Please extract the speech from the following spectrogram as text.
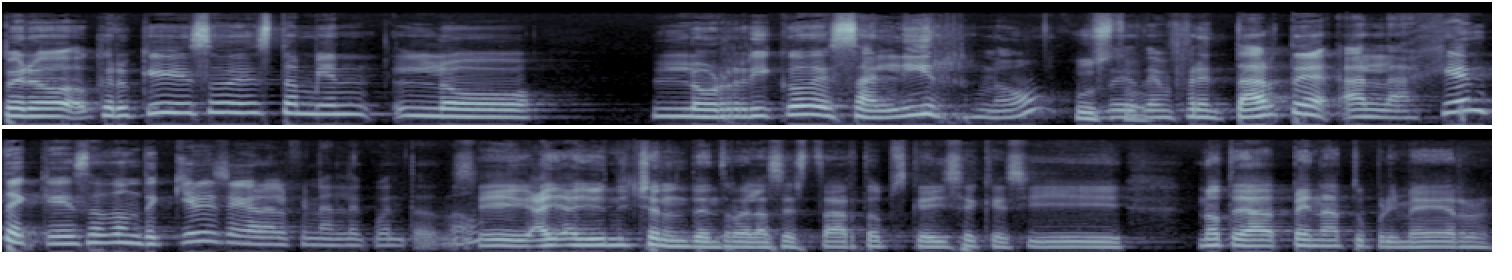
pero creo que eso es también lo, lo rico de salir, ¿no? Justo. De, de enfrentarte a la gente, que es a donde quieres llegar al final de cuentas, ¿no? Sí, hay, hay un dicho en- dentro de las startups que dice que si no te da pena tu primer,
